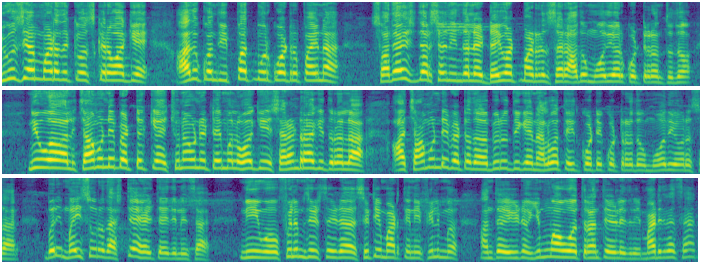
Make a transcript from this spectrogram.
ಮ್ಯೂಸಿಯಂ ಮಾಡೋದಕ್ಕೋಸ್ಕರವಾಗಿ ಅದಕ್ಕೊಂದು ಇಪ್ಪತ್ತ್ಮೂರು ಕೋಟಿ ರೂಪಾಯಿನ ಸ್ವದೇಶ್ ದರ್ಶನದಿಂದಲೇ ಡೈವರ್ಟ್ ಮಾಡಿರೋದು ಸರ್ ಅದು ಮೋದಿಯವರು ಕೊಟ್ಟಿರೋಂಥದ್ದು. ನೀವು ಅಲ್ಲಿ ಚಾಮುಂಡಿ ಬೆಟ್ಟಕ್ಕೆ ಚುನಾವಣೆ ಟೈಮಲ್ಲಿ ಹೋಗಿ ಸರೆಂಡರ್ ಆಗಿದ್ರಲ್ಲ, ಆ ಚಾಮುಂಡಿ ಬೆಟ್ಟದ ಅಭಿವೃದ್ಧಿಗೆ ನಲವತ್ತೈದು ಕೋಟಿ ಕೊಟ್ಟಿರೋದು ಮೋದಿಯವರು ಸರ್ ಬರೀ ಮೈಸೂರದ್ದು ಅಷ್ಟೇ ಹೇಳ್ತಾ ಇದ್ದೀನಿ ಸರ್ ನೀವು ಫಿಲ್ಮ್ ಸಿಟಿ ಮಾಡ್ತೀನಿ ಫಿಲ್ಮ್ ಅಂತ ಇಡು ಇಮ್ಮ ಹೋತ್ರ ಅಂತ ಹೇಳಿದ್ರಿ. ಮಾಡಿದ್ರಾ ಸರ್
